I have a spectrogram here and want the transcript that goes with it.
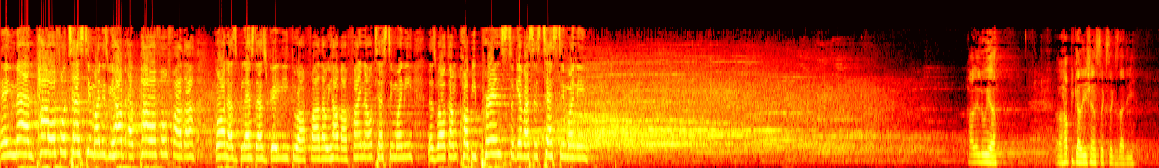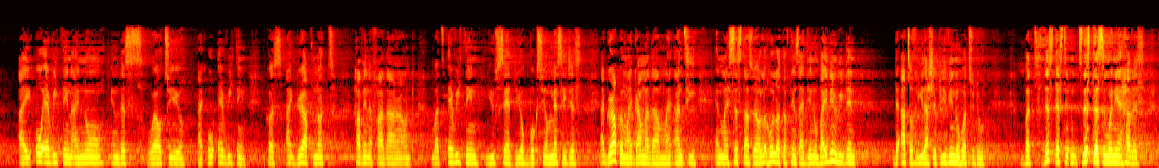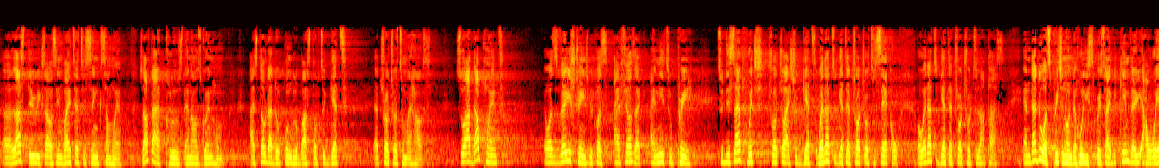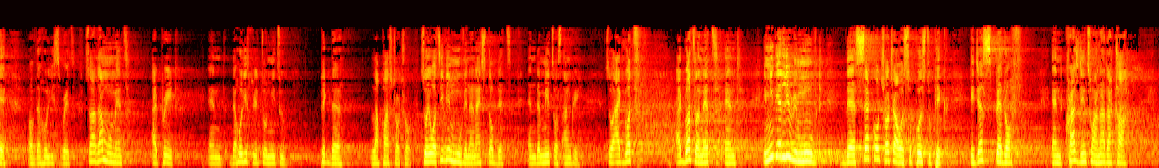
Amen. Powerful testimonies. We have a powerful Father. God has blessed us greatly through our Father. We have our final testimony. Let's welcome Kobe Prince to give us his testimony. Hallelujah. Uh, happy Galatians 6 6, Daddy. I owe everything I know in this world to you. I owe everything because I grew up not having a father around, but everything you said, your books, your messages. I grew up with my grandmother, my auntie, and my sisters. So a whole lot of things I didn't know. But even reading the art of leadership, you even know what to do. But this, testi- this testimony I have is uh, last three weeks I was invited to sing somewhere. So after I had closed and I was going home, I stopped at the Okponglu bus stop to get a trotro to my house. So at that point, it was very strange because I felt like I need to pray to decide which trotro I should get, whether to get a trotro to Circle or whether to get a trotro to La Paz. And Daddy was preaching on the Holy Spirit, so I became very aware of the Holy Spirit. So at that moment, I prayed, and the Holy Spirit told me to pick the La Paz trotro. So it was even moving, and I stopped it, and the mate was angry. So I got, I got on it and immediately removed the circle trotro I was supposed to pick. It just sped off and crashed into another car,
